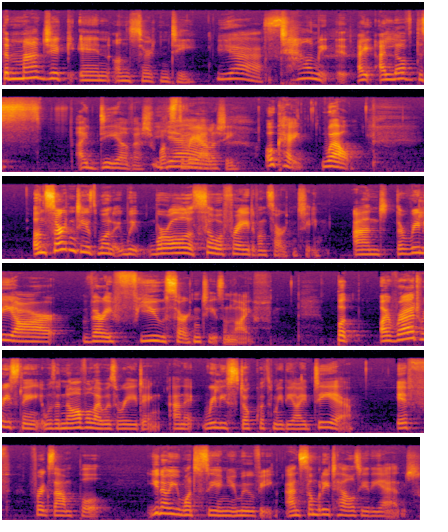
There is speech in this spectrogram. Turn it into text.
The magic in uncertainty. yes Tell me, I, I love this idea of it. What's Yeah. the reality? Okay, well, uncertainty is one, we, we're all so afraid of uncertainty, and there really are very few certainties in life. I read recently, it was a novel I was reading, and it really stuck with me the idea if, for example, you know, you want to see a new movie and somebody tells you the end.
